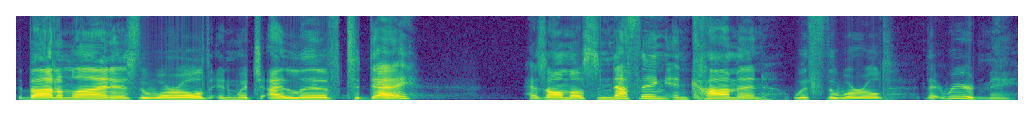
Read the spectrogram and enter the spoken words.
The bottom line is the world in which I live today has almost nothing in common with the world that reared me.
